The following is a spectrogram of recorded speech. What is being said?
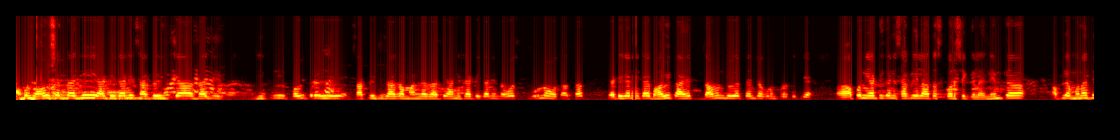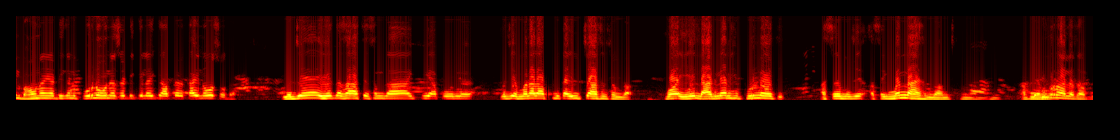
आपण पाहू शकता की या ठिकाणी साखळीच्या जागी जी की पवित्र ही साखळीची जागा मानल्या जाते आणि त्या ठिकाणी नवस पूर्ण होत असतात. या ठिकाणी काही भाविक आहेत जाणून घेऊयात त्यांच्याकडून प्रतिक्रिया. अं, आपण या ठिकाणी साखळीला आता स्पर्श केलाय. नेमक्या आपल्या मनातील भावना या ठिकाणी पूर्ण होण्यासाठी केलाय की आपल्याला काही नवस होता म्हणजे हे कसं असते समजा की आपण म्हणजे मनात आपली काही इच्छा असेल समजा बुवा हे लागल्याने हे पूर्ण होते. असं म्हणजे असं एक म्हणणं आहे समजा आमचं. आपल्या कुठून आल्यात आपण?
